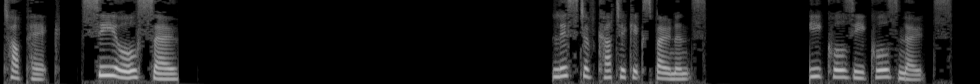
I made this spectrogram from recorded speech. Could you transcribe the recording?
Topic See also List of Kathak exponents Notes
